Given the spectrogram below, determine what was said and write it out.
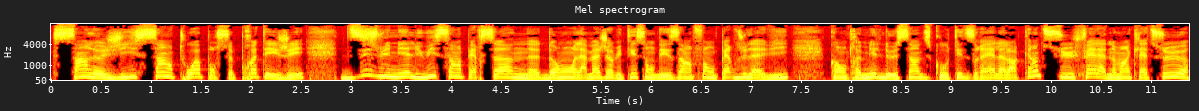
sans logis, sans toit pour se protéger. 18 800 personnes, dont la majorité sont des enfants, ont perdu la vie contre 1200 du côté d'Israël. Alors, quand tu fais la nomenclature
